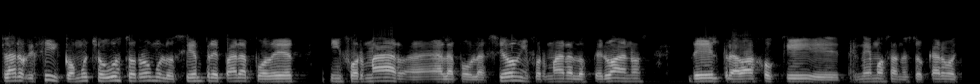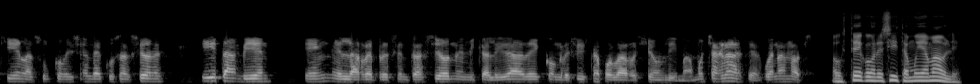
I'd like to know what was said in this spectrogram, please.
Claro que sí, con mucho gusto, Rómulo, siempre para poder informar a la población, informar a los peruanos del trabajo que eh, tenemos a nuestro cargo aquí en la subcomisión de acusaciones y también en, la representación en mi calidad de congresista por la región Lima. Muchas gracias, buenas noches. A usted, congresista, muy amable.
